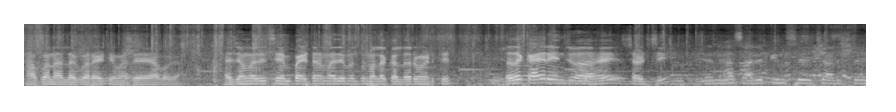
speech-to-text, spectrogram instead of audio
हा पण अलग व्हरायटीमध्ये आहे. हा बघा. ह्याच्यामध्ये सेम पॅटर्नमध्ये पण तुम्हाला कलर मिळतील. दादा काय रेंज आहे शर्टची साडेतीनशे चारशे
